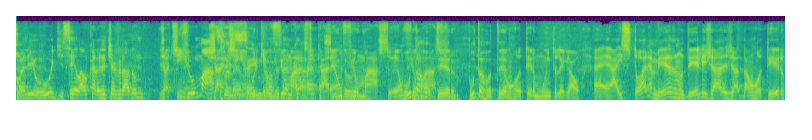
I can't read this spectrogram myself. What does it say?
Hollywood, sei lá, o cara já tinha virado um Já tinha. filmaço, já né? tinha, Sem porque é um dúvida, filmaço, cara, cara. é um dúvida. filmaço. É um Puta filmaço. roteiro, puta roteiro. É um roteiro muito legal. É, é, a história mesmo dele já, já dá um roteiro.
